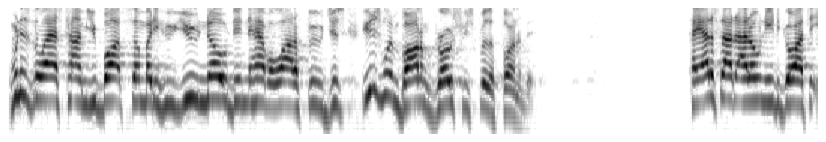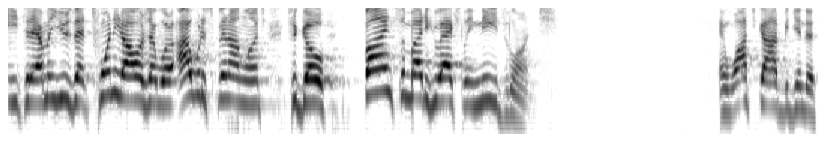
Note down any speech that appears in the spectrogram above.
When is the last time you bought somebody who you know didn't have a lot of food? Just you just went and bought them groceries for the fun of it. Amen. Hey, I decided I don't need to go out to eat today. I'm going to use that $20 that I would have spent on lunch to go find somebody who actually needs lunch. And watch God begin to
